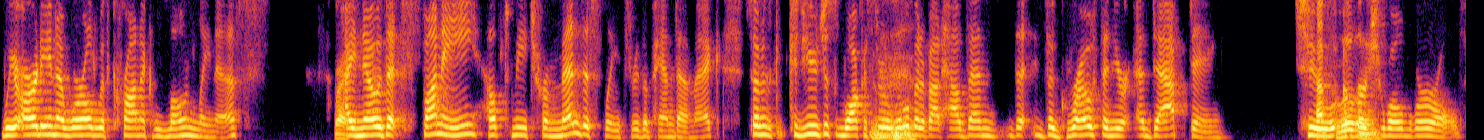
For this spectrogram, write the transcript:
we're already in a world with chronic loneliness. Right. I know that funny helped me tremendously through the pandemic. So, could you just walk us through a little bit about how then the, the growth and you're adapting to Absolutely. a virtual world?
